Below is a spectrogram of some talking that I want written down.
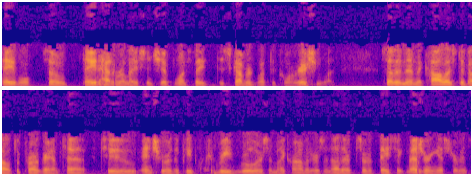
table, so they'd had a relationship once they discovered what the core issue was. So then, then the college developed a program to to ensure that people could read rulers and micrometers and other sort of basic measuring instruments.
